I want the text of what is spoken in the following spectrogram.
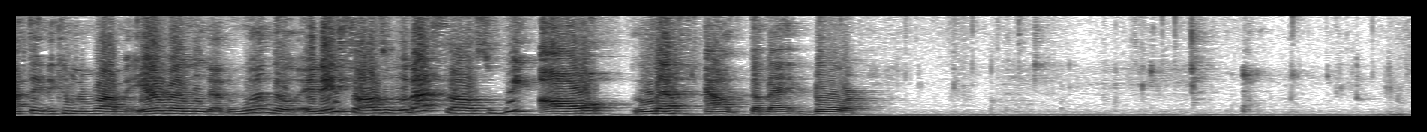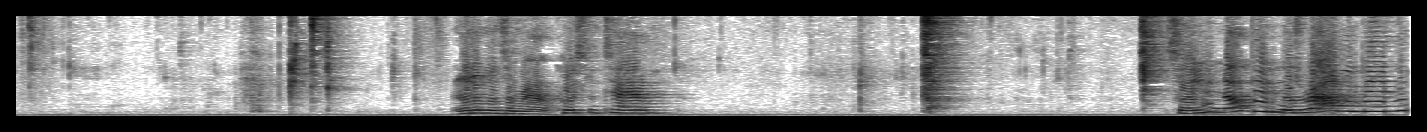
I think they're coming to rob me. Everybody looked out the window and they saw us. What I saw was we all left out the back door. And it was around Christmas time. So you know people was robbing people.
